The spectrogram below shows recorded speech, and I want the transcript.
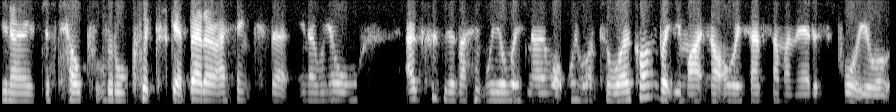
you know, just help little clicks get better. I think that, you know, we all, as cricketers, I think we always know what we want to work on, but you might not always have someone there to support you or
